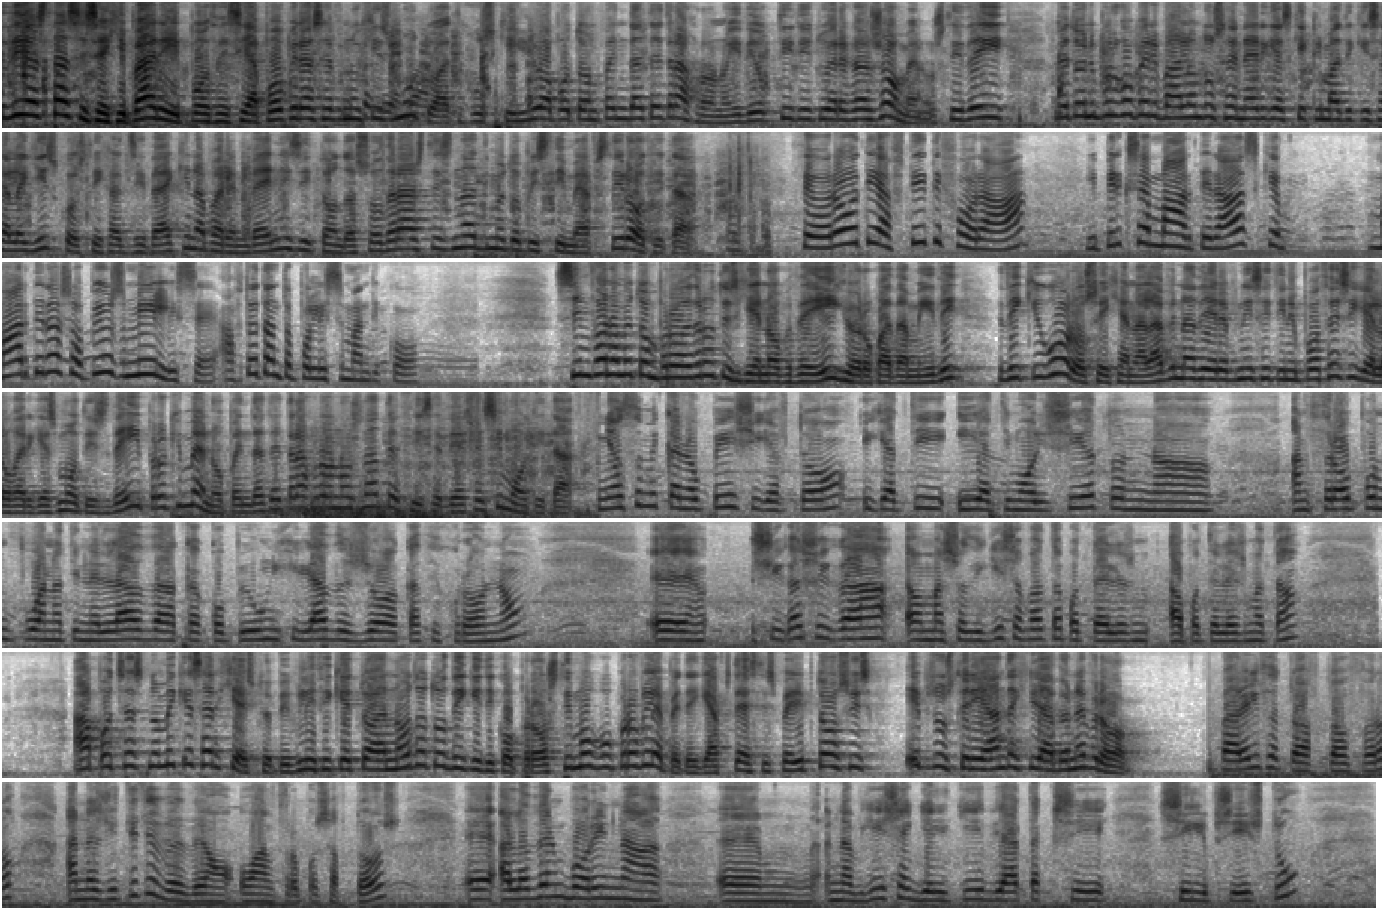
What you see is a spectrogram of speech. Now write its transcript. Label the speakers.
Speaker 1: Διαστάσεις έχει πάρει η υπόθεση απόπειρας ευνουχισμού του άτυχου σκυλιού από τον 54χρονο ιδιοκτήτη του εργαζόμενου στη ΔΕΗ, με τον Υπουργό Περιβάλλοντος Ενέργειας και Κλιματικής Αλλαγής Κωστή Χατζηδάκη να παρεμβαίνει, ζητώντας ο δράστης να αντιμετωπιστεί με αυστηρότητα.
Speaker 2: Θεωρώ ότι αυτή τη φορά υπήρξε μάρτυρας και μάρτυρας ο οποίος μίλησε. Αυτό ήταν το πολύ σημαντικό.
Speaker 1: Σύμφωνα με τον πρόεδρο της Γενόπ ΔΕΗ, Γιώργο Αδαμίδη, δικηγόρος έχει αναλάβει να διερευνήσει την υπόθεση για λογαριασμό της ΔΕΗ, προκειμένου ο 54χρονο να τεθεί σε διαθεσιμότητα.
Speaker 3: Νιώθουμε ικανοποίηση γι' αυτό, γιατί η ατιμορρησία των α, ανθρώπων που ανά την Ελλάδα κακοποιούν χιλιάδες ζώα κάθε χρόνο, ε, σιγά σιγά μας οδηγεί σε αυτά τα αποτελέσματα
Speaker 1: από τις αστυνομικές αρχές του επιβλήθηκε το ανώτατο διοικητικό πρόστιμο που προβλέπεται για αυτές τις περιπτώσεις ύψους 30.000 ευρώ.
Speaker 3: Παρήλθε το αυτόφορο, αναζητείται βέβαια ο άνθρωπος αυτός, ε, αλλά δεν μπορεί να, ε, να βγει σε αγγελική διάταξη σύλληψής του.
